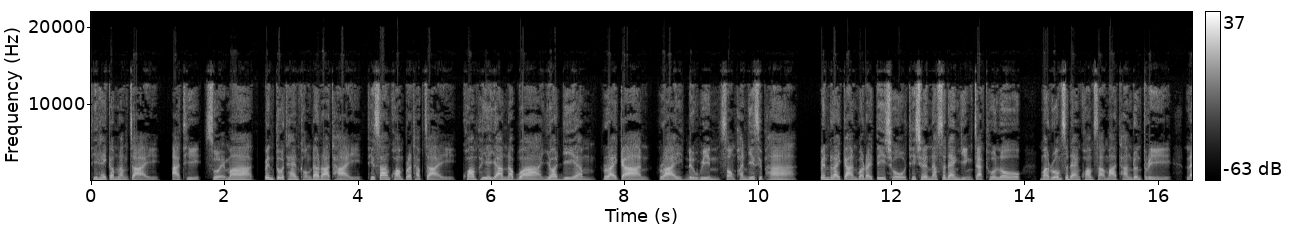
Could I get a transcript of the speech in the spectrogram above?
ที่ให้กำลังใจ อาทิ สวยมาก เป็นตัวแทนของดาราไทยที่สร้างความประทับใจ ความพยายามนับว่ายอดเยี่ยม รายการ Right the Win 2025 เป็นรายการวาไรตี้โชว์ที่เชิญนักแสดงหญิงจากทั่วโลก มาร่วมแสดงความสามารถทางดนตรี และ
